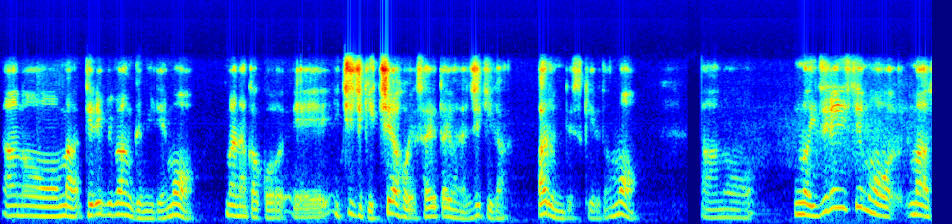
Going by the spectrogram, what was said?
あのまあ、テレビ番組でも、まあ、なんかこう、えー、一時期ちやほやされたような時期があるんですけれども、あのまあ、いずれにしても、まあ、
